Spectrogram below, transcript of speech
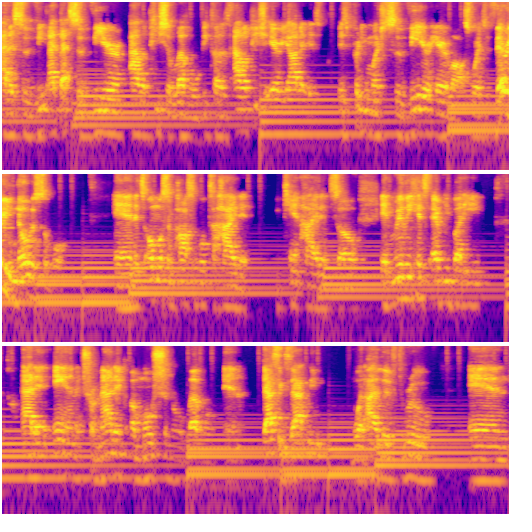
at a severe at that severe alopecia level because alopecia areata is is pretty much severe hair loss where it's very noticeable and it's almost impossible to hide it. You can't hide it. So it really hits everybody at it and a traumatic emotional level. And that's exactly what I lived through. And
